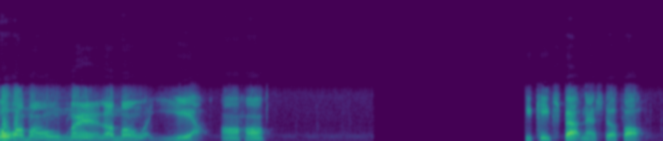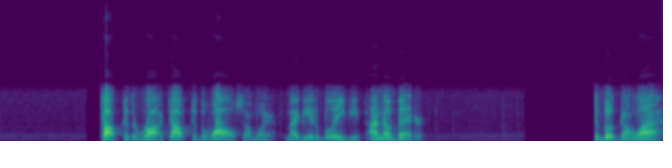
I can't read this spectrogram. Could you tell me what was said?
Oh, I'm my own man. I'm my own. Yeah, uh huh. You keep spouting that stuff off. Talk to the rock, talk to the wall somewhere. Maybe it'll believe you. I know better. The book don't lie.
